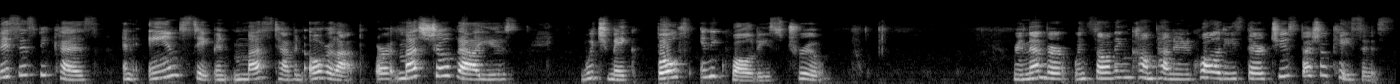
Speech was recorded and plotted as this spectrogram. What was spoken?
This is because an AND statement must have an overlap, or it must show values which make both inequalities true. Remember, when solving compound inequalities, there are two special cases.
